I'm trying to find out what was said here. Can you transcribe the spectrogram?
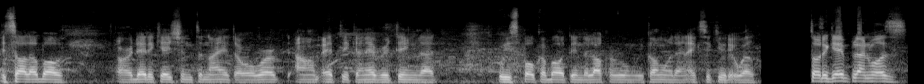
it's all about our dedication tonight, our work um, ethic, and everything that we spoke about in the locker room. We come out and execute it well. So the game plan was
